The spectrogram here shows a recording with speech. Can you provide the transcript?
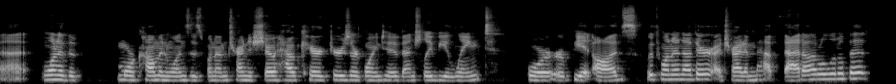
uh, one of the more common ones is when I'm trying to show how characters are going to eventually be linked or be at odds with one another. I try to map that out a little bit.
